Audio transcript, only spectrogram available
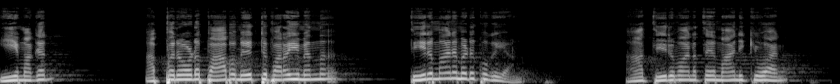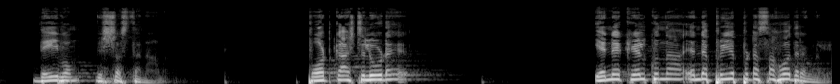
ഈ മകൻ അപ്പനോട് പാപം ഏറ്റുപറയുമെന്ന് തീരുമാനമെടുക്കുകയാണ്. ആ തീരുമാനത്തെ മാനിക്കുവാൻ ദൈവം വിശ്വസ്തനാണ്. പോഡ്കാസ്റ്റിലൂടെ എന്നെ കേൾക്കുന്ന എന്റെ പ്രിയപ്പെട്ട സഹോദരങ്ങൾ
